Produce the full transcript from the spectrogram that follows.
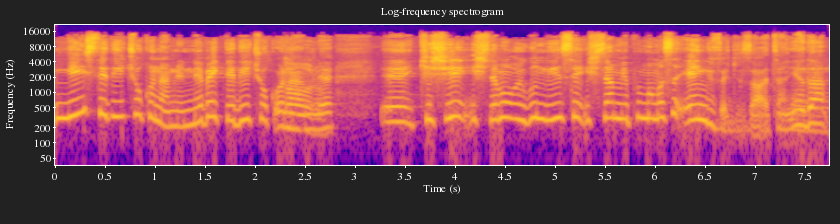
ne istediği çok önemli, ne beklediği çok önemli. Ee, kişiye işleme uygun değilse işlem yapılmaması en güzeli zaten. Ya da Hmm.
